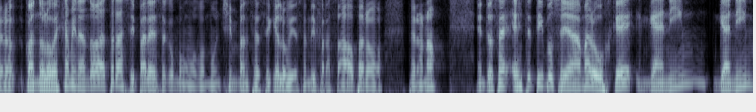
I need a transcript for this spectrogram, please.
Pero cuando lo ves caminando atrás, sí parece como, como un chimpancé así que lo hubiesen disfrazado, pero, pero no. Entonces, este tipo se llama, lo busqué, Ganim, Ganim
